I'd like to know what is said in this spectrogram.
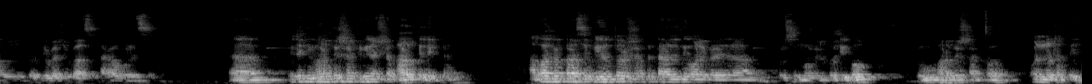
আমি তো যোগাযোগ আছে, তারাও বলেছে। এটা কি ভারতের স্বার্থে কিনা সেটা ভারতকে দেখতে হবে। আবার ব্যাপার আছে, বৃহত্তর সাথে তারা যদি মনে করে যারা পশ্চিমবঙ্গের প্রতি হোক, তবু ভারতের স্বার্থ অন্যটাতেই।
